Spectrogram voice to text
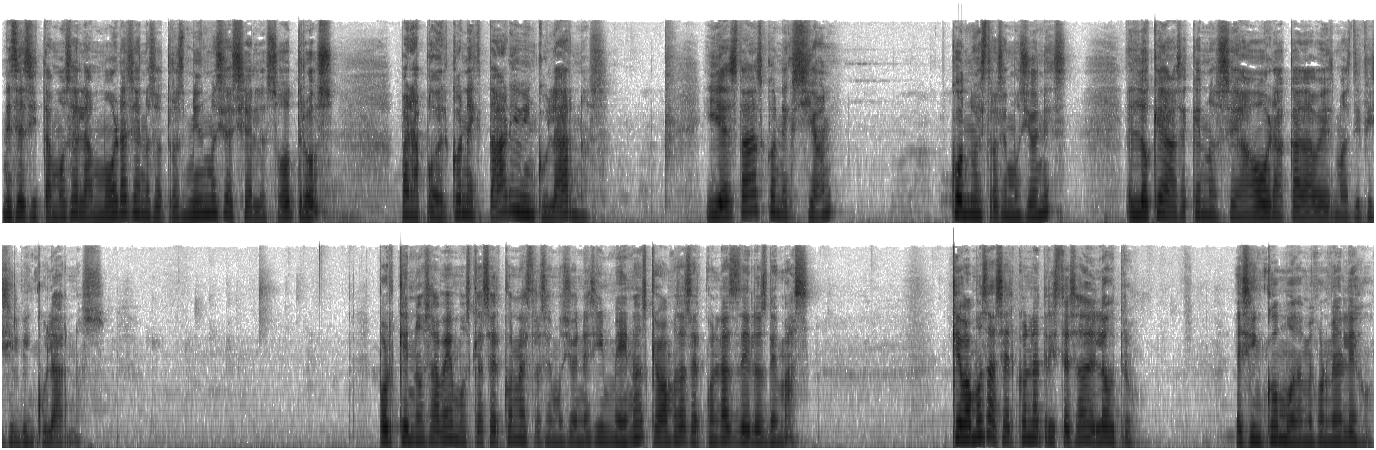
Necesitamos el amor hacia nosotros mismos y hacia los otros para poder conectar y vincularnos. Y esta desconexión con nuestras emociones es lo que hace que nos sea ahora cada vez más difícil vincularnos. Porque no sabemos qué hacer con nuestras emociones y menos qué vamos a hacer con las de los demás. ¿Qué vamos a hacer con la tristeza del otro? Es incómoda, mejor me alejo.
